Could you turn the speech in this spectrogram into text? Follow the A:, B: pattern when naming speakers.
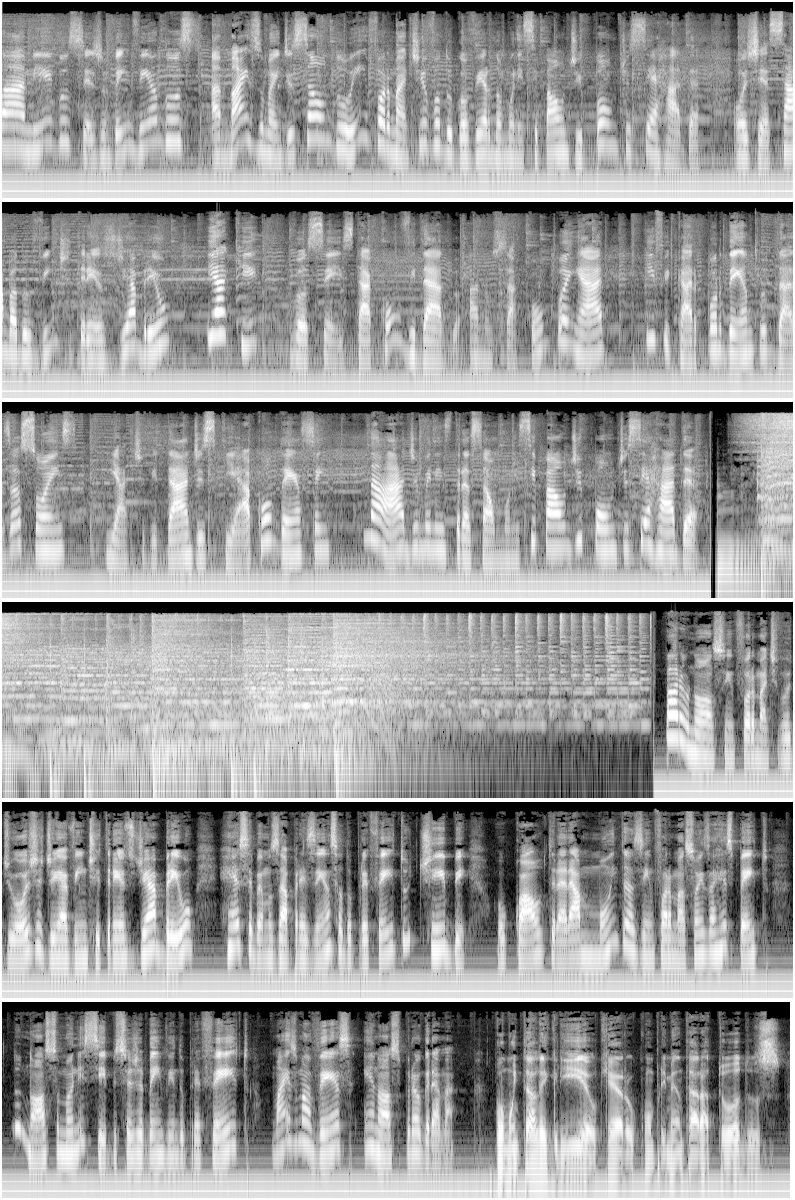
A: Olá, amigos, sejam bem-vindos a mais uma edição do informativo do Governo Municipal de Ponte Serrada. Hoje é sábado 23 de abril e aqui você está convidado a nos acompanhar e ficar por dentro das ações e atividades que acontecem na administração municipal de Ponte Serrada. Para o nosso informativo de hoje, dia 23 de abril, recebemos a presença do prefeito Tibe, o qual trará muitas informações a respeito do nosso município. Seja bem-vindo, prefeito, mais uma vez em nosso programa.
B: Com muita alegria, eu quero cumprimentar a todos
